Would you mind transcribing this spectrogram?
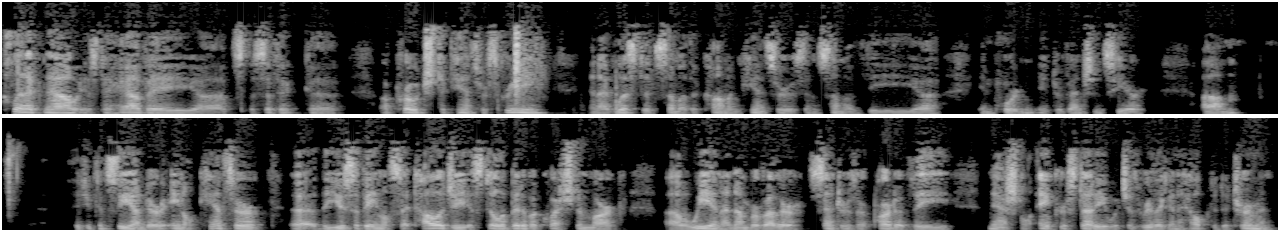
clinic now is to have a uh, specific uh, approach to cancer screening, and I've listed some of the common cancers and some of the uh, important interventions here. Um, as you can see under anal cancer, uh, the use of anal cytology is still a bit of a question mark. Uh, we and a number of other centers are part of the national anchor study, which is really going to help to determine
